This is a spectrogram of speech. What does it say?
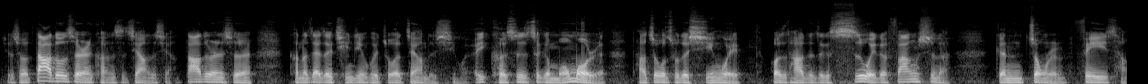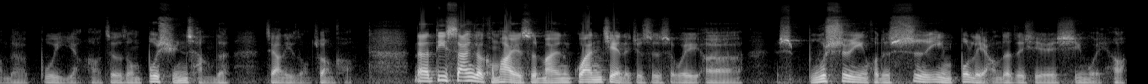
就是说大多数人可能是这样子想，大多数人是可能在这个情境会做这样的行为，哎，可是这个某某人他做出的行为或者他的这个思维的方式呢，跟众人非常的不一样哈，这种不寻常的这样的一种状况。那第三个恐怕也是蛮关键的，就是所谓呃。是不适应或者适应不良的这些行为哈，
